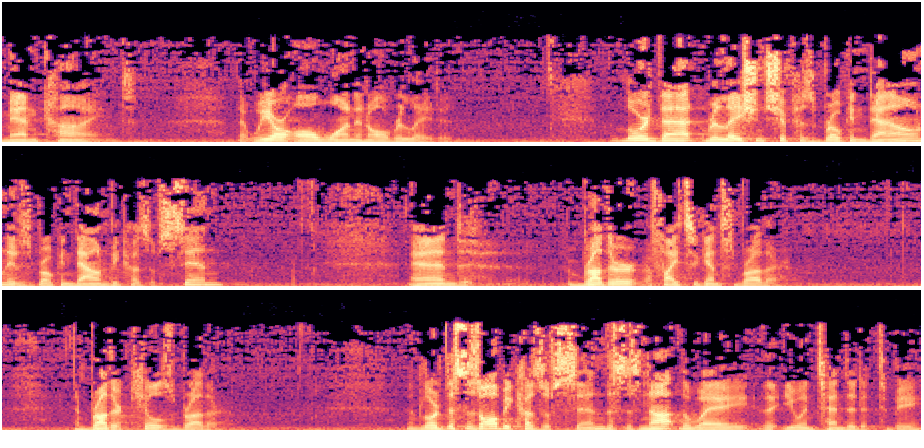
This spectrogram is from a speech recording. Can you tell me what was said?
mankind, that we are all one and all related. Lord, that relationship has broken down. It is broken down because of sin. And brother fights against brother. And brother kills brother. And Lord, this is all because of sin. This is not the way that you intended it to be.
